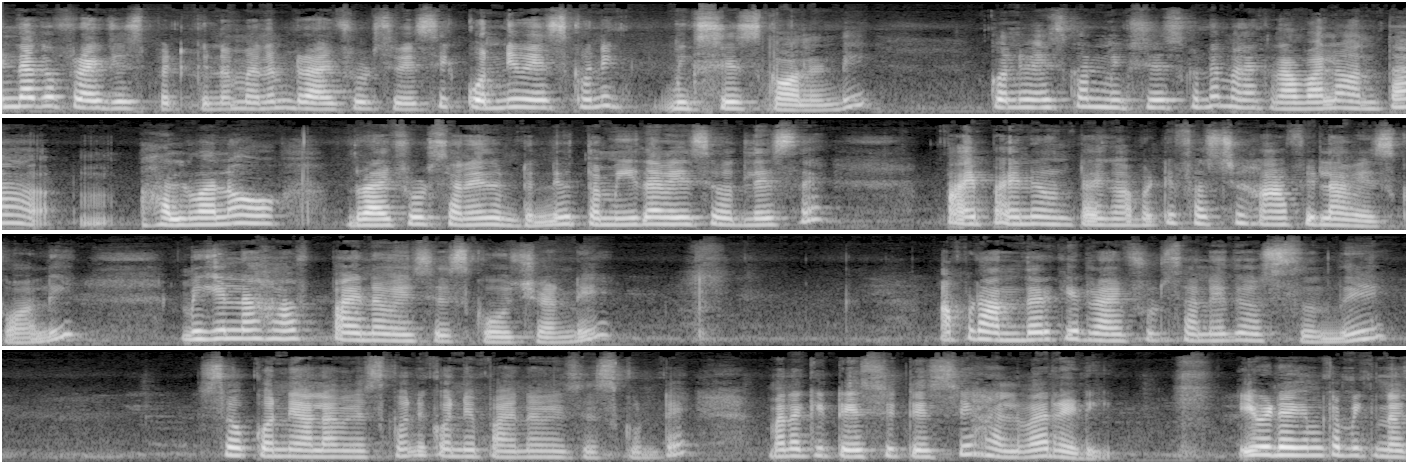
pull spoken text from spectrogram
ఇందాక ఫ్రై చేసి పెట్టుకున్నాం మనం డ్రై ఫ్రూట్స్ వేసి కొన్ని వేసుకొని మిక్స్ చేసుకోవాలండి. కొన్ని వేసుకొని మిక్స్ చేసుకుంటే మనకు రవ్వలో అంతా హల్వాలో డ్రై ఫ్రూట్స్ అనేది ఉంటుంది. మీద వేసి వదిలేస్తే పై పైన ఉంటాయి కాబట్టి ఫస్ట్ హాఫ్ ఇలా వేసుకోవాలి. మిగిలిన హాఫ్ పైన వేసేసుకోవచ్చు అండి అప్పుడు అందరికీ డ్రై ఫ్రూట్స్ అనేది వస్తుంది. సో కొన్ని అలా వేసుకొని కొన్ని పైన వేసేసుకుంటే మనకి టేస్టీ టేస్టీ హల్వా రెడీ. ఈ వీడియో కనుక మీకు నచ్చు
